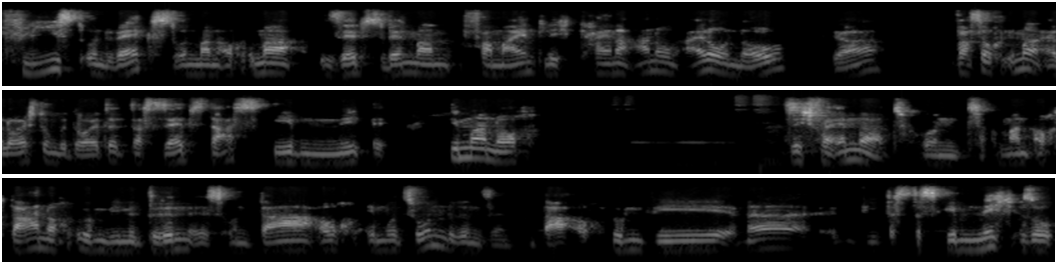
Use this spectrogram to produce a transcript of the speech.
fließt und wächst und man auch immer, selbst wenn man vermeintlich, keine Ahnung, I don't know, ja, was auch immer Erleuchtung bedeutet, dass selbst das eben nie, immer noch sich verändert und man auch da noch irgendwie mit drin ist und da auch Emotionen drin sind und da auch irgendwie, ne, dass das eben nicht so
